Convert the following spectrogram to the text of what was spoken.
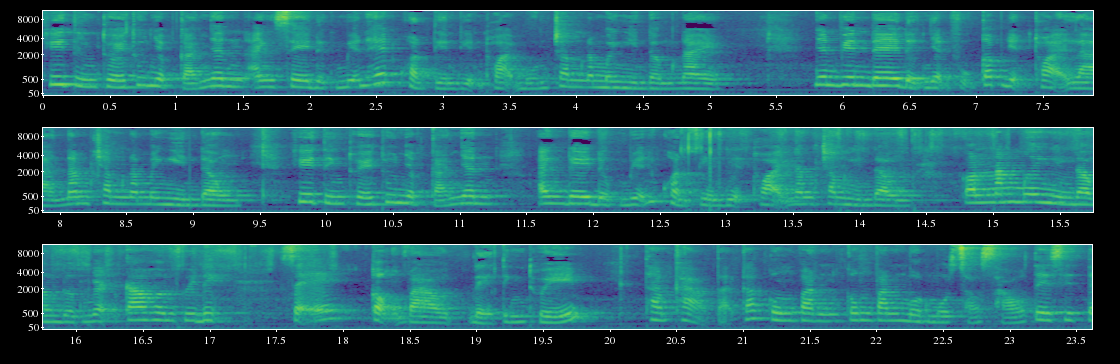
Khi tính thuế thu nhập cá nhân, anh C được miễn hết khoản tiền điện thoại 450.000 đồng này. Nhân viên D được nhận phụ cấp điện thoại là 550.000 đồng. Khi tính thuế thu nhập cá nhân, anh D được miễn khoản tiền điện thoại 500.000 đồng, còn 50.000 đồng được nhận cao hơn quy định sẽ cộng vào để tính thuế. Tham khảo tại các công văn công văn 1166 TCT,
